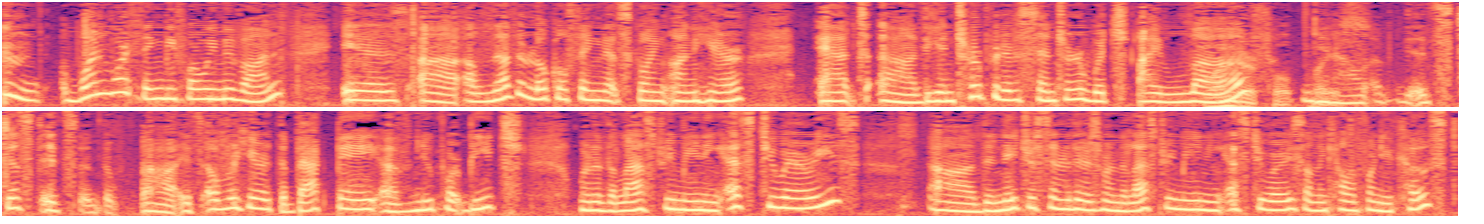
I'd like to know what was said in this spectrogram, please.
one more thing before we move on is uh, another local thing that's going on here at uh, the Interpretive Center, which I love. Wonderful You know, it's just it's uh, uh, it's over here at the back bay of Newport Beach, one of the last remaining estuaries. Uh, the Nature Center there is one of the last remaining estuaries on the California coast,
